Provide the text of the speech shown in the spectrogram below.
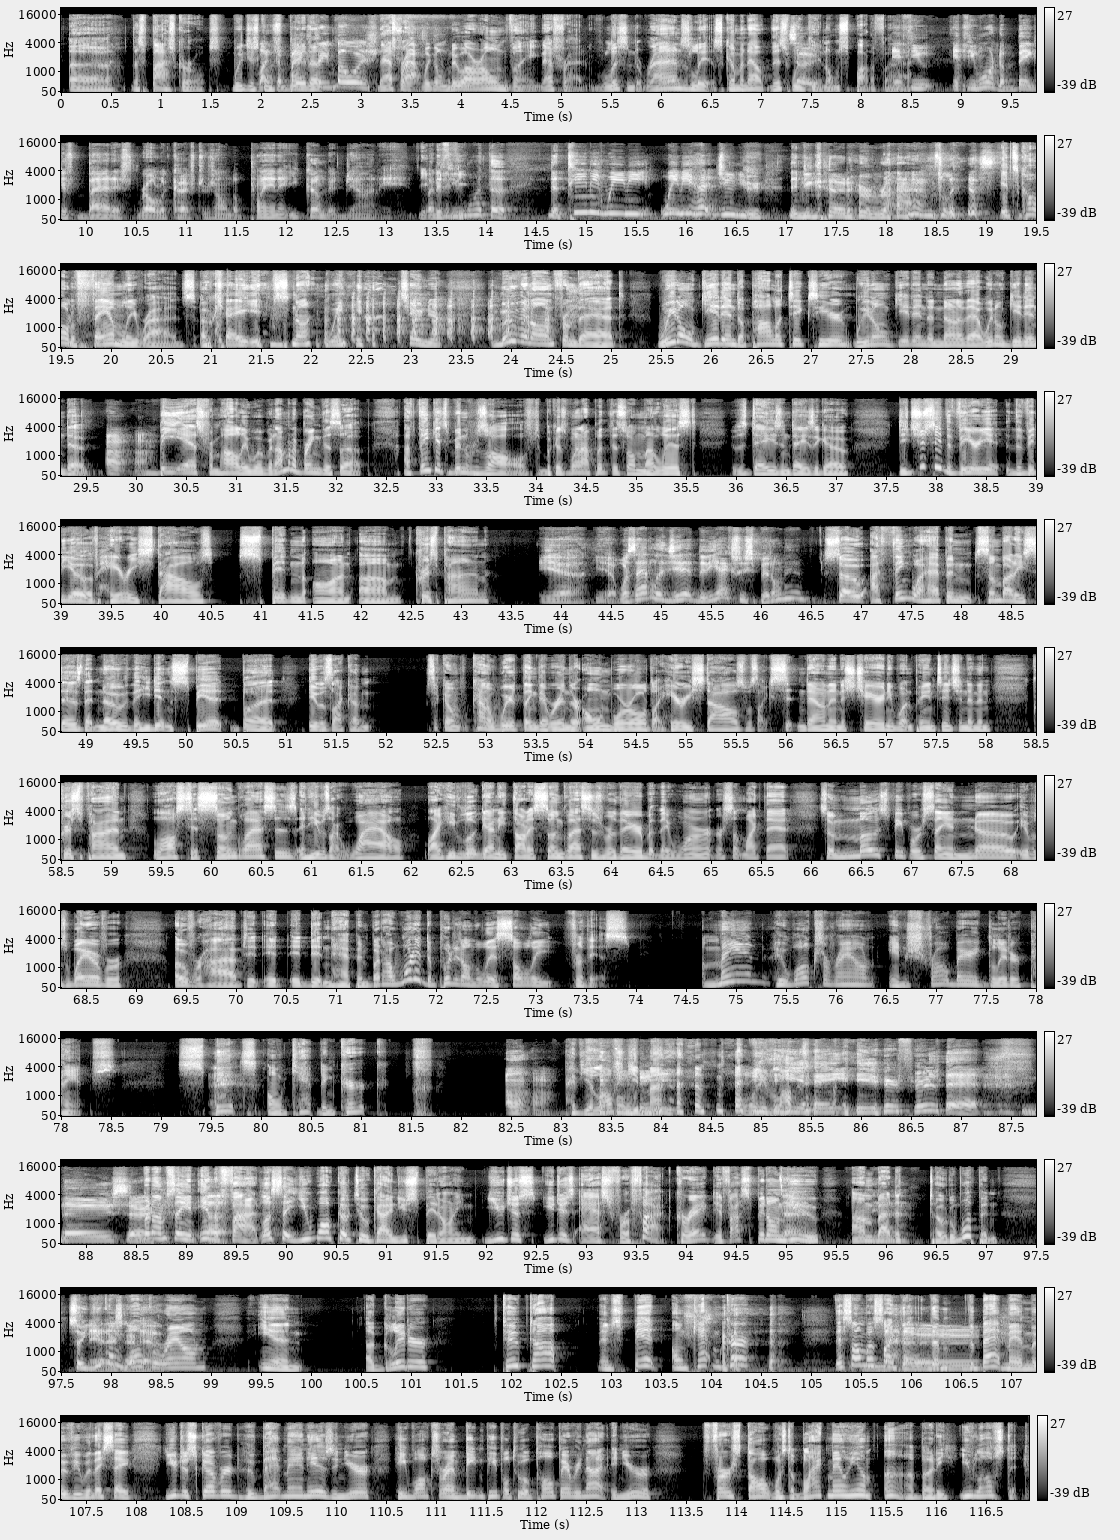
uh the Spice Girls. We just like gonna split Backstreet up. Boys. That's right. We're gonna do our own thing. That's right. Listen to Ryan's list coming out this So, weekend on Spotify. If you if you want the biggest baddest roller coasters on the planet, you come to Johnny. but if, if you, you- want the the teeny weeny weeny hut junior, then you go to Ryan's list. it's called a family rides. Okay, it's not Winnie Junior. Moving on from that, we don't get into politics here. We don't get into none of that. We don't get into BS from Hollywood. But I'm going to bring this up. I think it's been resolved because when I put this on my list, it was days and days ago. Did you see the video? The video of Harry Styles spitting on um, Chris Pine? Yeah, yeah. Was that legit? Did he actually spit on him? So I think what happened, somebody says that no, that he didn't spit, but it was like a it's like a kind of weird thing. They were in their own world. Like Harry Styles was like sitting down in his chair and he wasn't paying attention. And then Chris Pine lost his sunglasses and he was like, wow. Like he looked down, he thought his sunglasses were there, but they weren't, or something like that. So most people are saying no, it was way over overhyped. It it it didn't happen. But I wanted to put it on the list solely for this. A man who walks around in strawberry glitter pants spits on Captain Kirk. Uh-uh. Have you lost your mind? You've lost he ain't here for that. No, sir. But I'm saying in a uh, fight, let's say you walk up to a guy and you spit on him. You just you just asked for a fight, correct? If I spit on That- you, I'm about to total whooping. So you Yeah, gonna no walk doubt. around in a glitter tube top and spit on Captain Kirk? That's almost like the, the the Batman movie when they say you discovered who Batman is and you're he walks around beating people to a pulp every night and your first thought was to blackmail him. Uh, buddy, you lost it.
